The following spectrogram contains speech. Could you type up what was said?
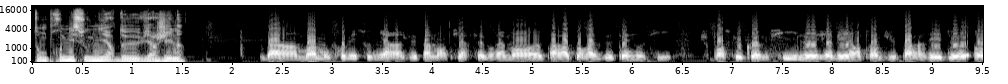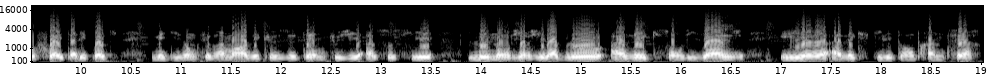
ton premier souvenir de Virgil Ben, moi, mon premier souvenir, hein, je vais pas mentir, c'est vraiment euh, par rapport à The Ten aussi. Je pense que comme Phil, euh, j'avais entendu parler de Off-White à l'époque, mais disons que c'est vraiment avec The Ten que j'ai associé le nom Virgil Abloh avec son visage et euh, avec ce qu'il était en train de faire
